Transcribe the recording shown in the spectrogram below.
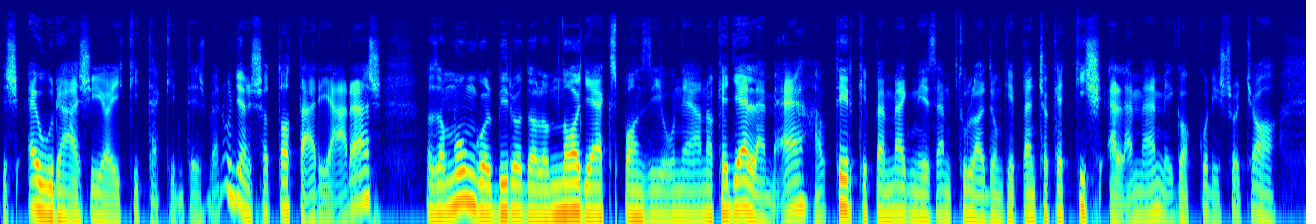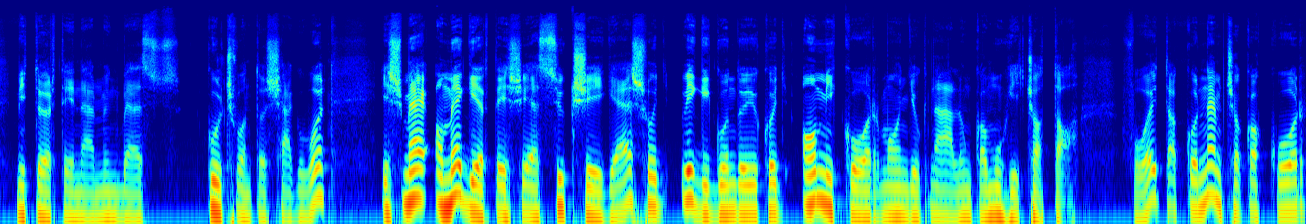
és eurázsiai kitekintésben. Ugyanis a tatárjárás az a mongol birodalom nagy expanziójának egy eleme, ha térképen megnézem, tulajdonképpen csak egy kis eleme, még akkor is, hogyha mi történelmünkben ez kulcsfontosságú volt, és me- a megértéséhez szükséges, hogy végig gondoljuk, hogy amikor mondjuk nálunk a muhi csata folyt, akkor nem csak akkor,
